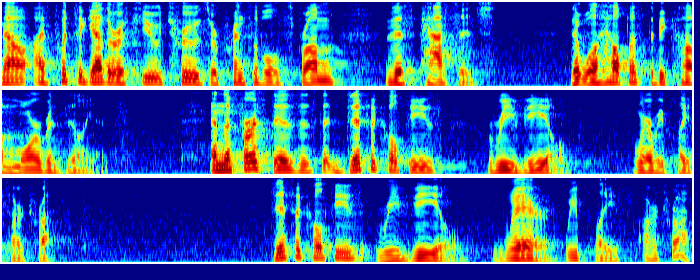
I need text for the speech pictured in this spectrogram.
Now, I've put together a few truths or principles from this passage that will help us to become more resilient. And the first is, is that difficulties reveal where we place our trust. Difficulties reveal where we place our trust.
